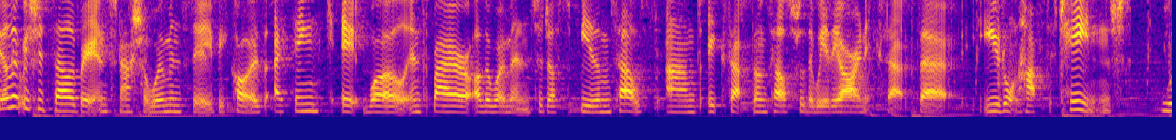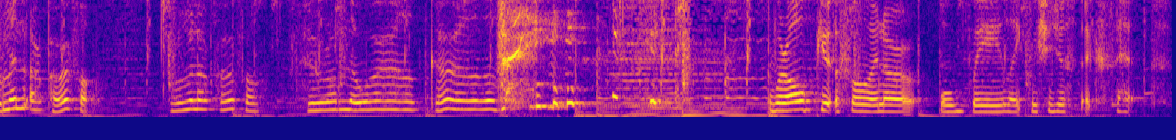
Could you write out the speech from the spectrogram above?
feel that we should celebrate International Women's Day because I think it will inspire other women to just be themselves and accept themselves for the way they are and accept that you don't have to change. Women are powerful. Women are powerful. Who run the world, girls? We're all beautiful in our own way, like we should just accept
